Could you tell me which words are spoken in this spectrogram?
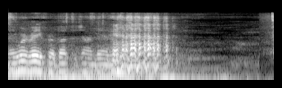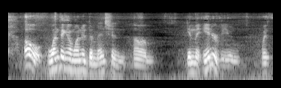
They weren't ready for a bust of John Dan. oh, one thing I wanted to mention um, in the interview with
